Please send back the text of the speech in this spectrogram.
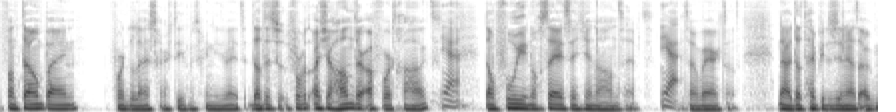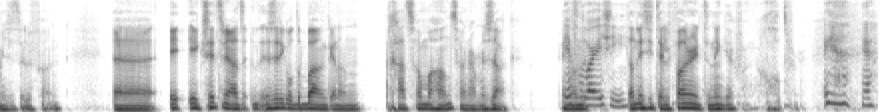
fantoompijn, voor de luisteraars die het misschien niet weten. Dat is bijvoorbeeld als je hand eraf wordt gehakt, Ja, dan voel je nog steeds dat je een hand hebt. ja. Zo werkt dat. Nou, dat heb je dus inderdaad ook met je telefoon. Eh, ik, ik zit inderdaad, dan zit ik op de bank en dan gaat zo mijn hand zo naar mijn zak. En ja dan, van waar is hij? dan is die telefoon er niet. Dan denk ik ook van, godver. Ja, ja.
